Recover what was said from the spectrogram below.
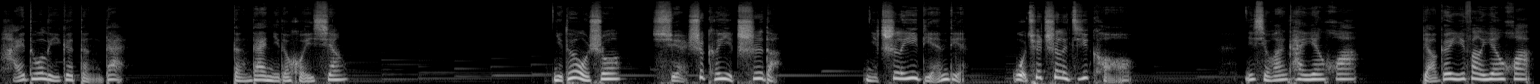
还多了一个等待，等待你的回乡。你对我说：“雪是可以吃的。”你吃了一点点，我却吃了几口。你喜欢看烟花，表哥一放烟花，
